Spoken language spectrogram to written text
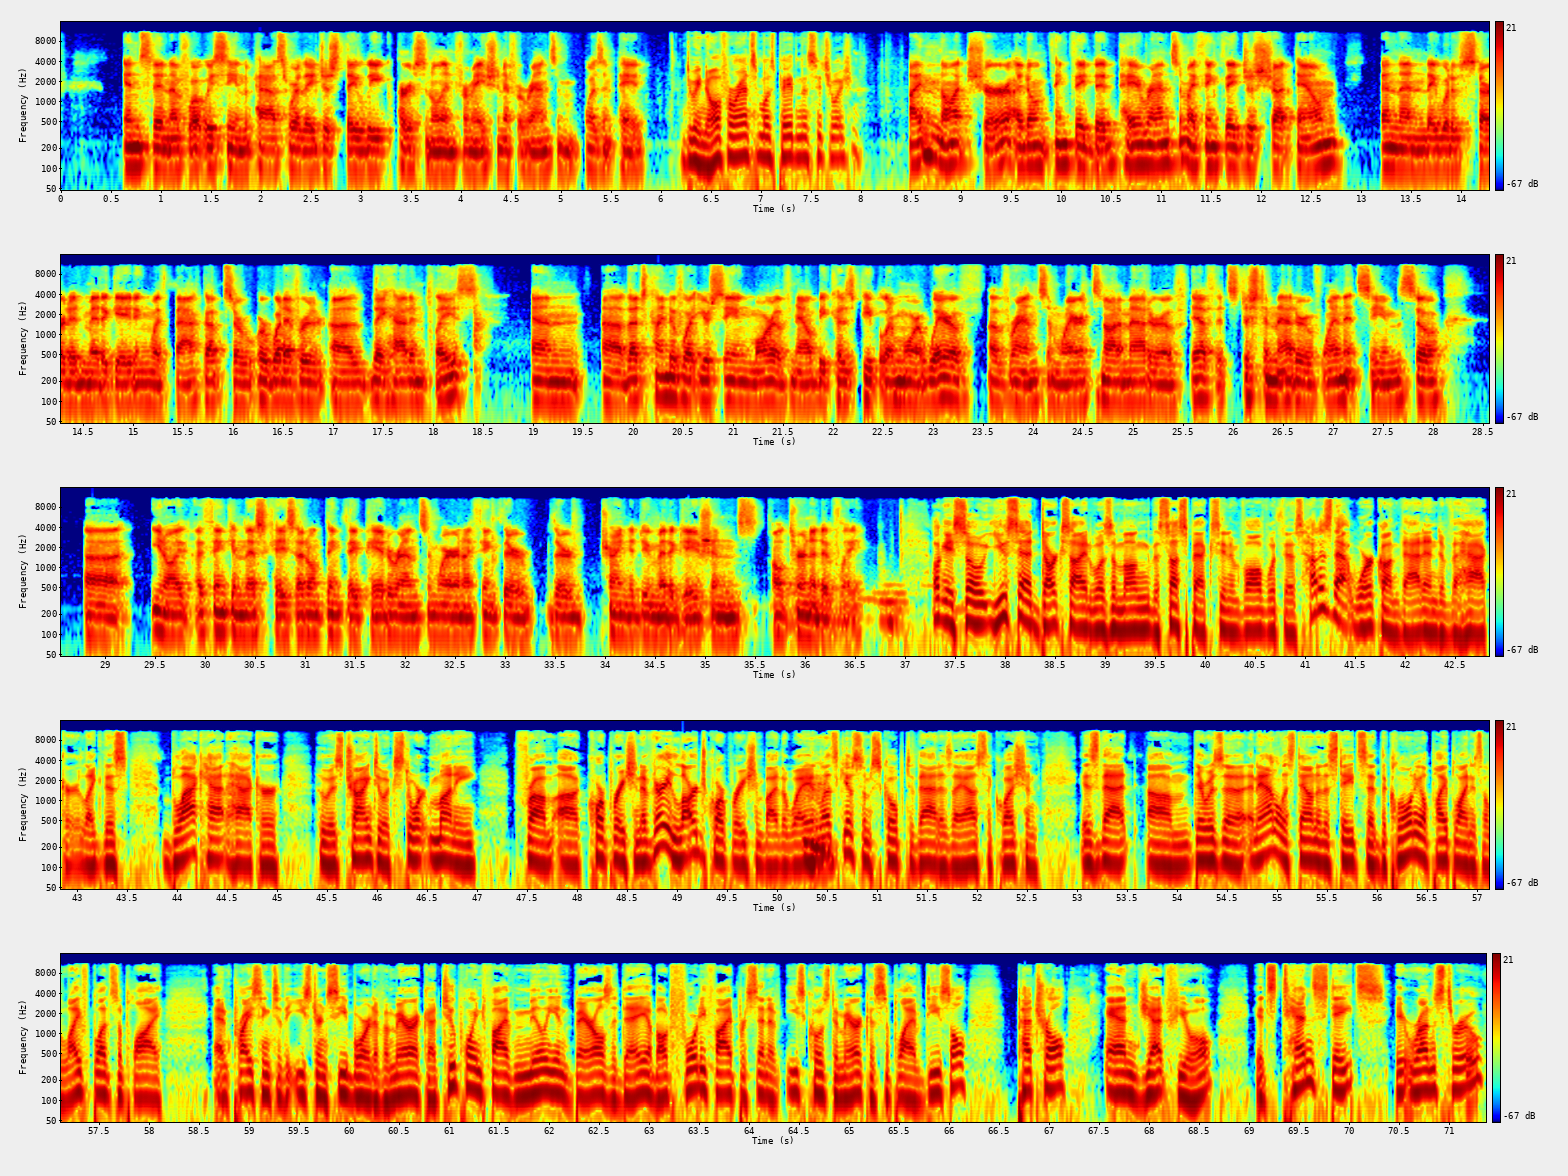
incident of what we see in the past, where they just they leak personal information if a ransom wasn't paid. Do we know if a ransom was paid in this situation? I'm not sure. I don't think they did pay a ransom. I think they just shut down and then they would have started mitigating with backups or, or whatever uh, they had in place. And uh, that's kind of what you're seeing more of now because people are more aware of of ransomware. It's not a matter of if; it's just a matter of when. It seems so. Uh, you know, I, I think in this case, I don't think they paid a ransomware, and I think they're they're trying to do mitigations alternatively. Okay, so you said DarkSide was among the suspects in involved with this. How does that work on that end of the hacker? Like this black hat hacker who is trying to extort money from a corporation, a very large corporation, by the way. Mm-hmm. And let's give some scope to that as I ask the question. Is that um, there was a, an analyst down in the States said the Colonial Pipeline is a lifeblood supply and pricing to the eastern seaboard of America 2.5 million barrels a day, about 45% of East Coast America's supply of diesel, petrol, and jet fuel. It's 10 states it runs through.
